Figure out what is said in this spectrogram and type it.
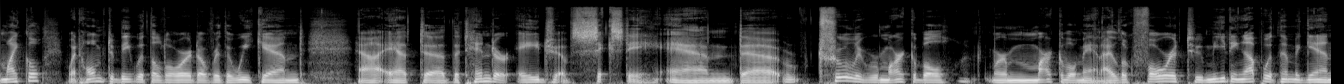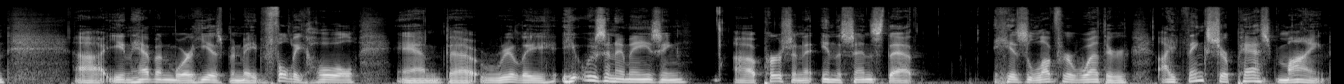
Michael went home to be with the Lord over the weekend uh, at uh, the tender age of 60. And uh, truly remarkable, remarkable man. I look forward to meeting up with him again. Uh, in heaven, where he has been made fully whole, and uh, really, he was an amazing uh, person in the sense that his love for weather, I think, surpassed mine,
